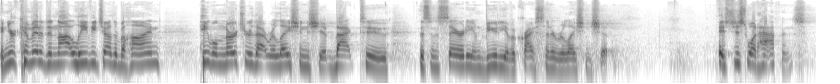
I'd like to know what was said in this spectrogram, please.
and you're committed to not leave each other behind, He will nurture that relationship back to the sincerity and beauty of a Christ centered relationship. It's just what happens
